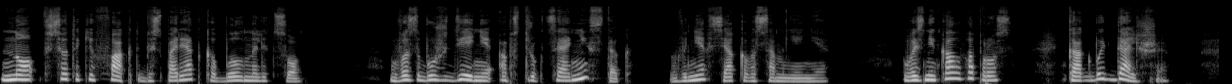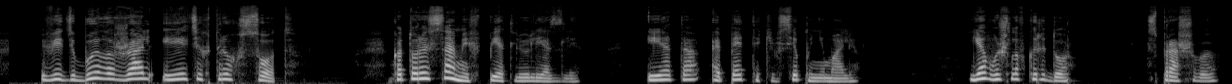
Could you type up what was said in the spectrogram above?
Но все-таки факт беспорядка был налицо. Возбуждение обструкционисток вне всякого сомнения. Возникал вопрос, как быть дальше? Ведь было жаль и этих трехсот, которые сами в петлю лезли. И это опять-таки все понимали. Я вышла в коридор. Спрашиваю,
